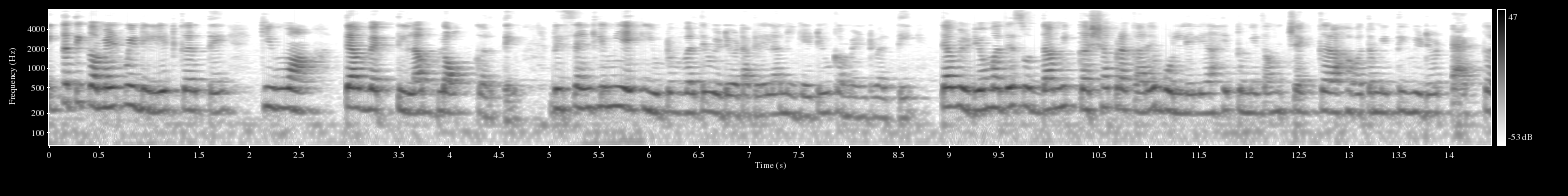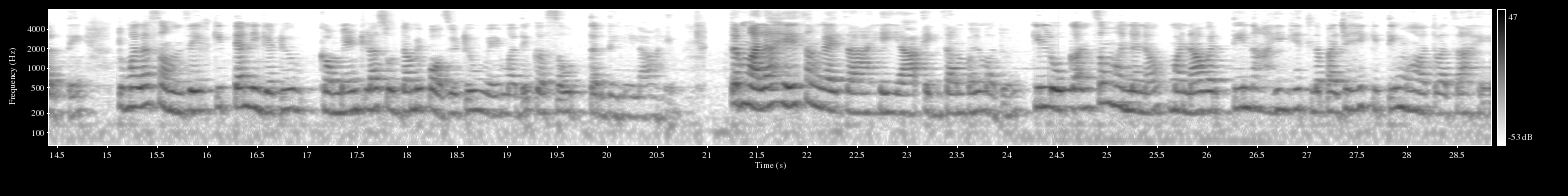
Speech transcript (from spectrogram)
एक तर ती कमेंट मी डिलीट करते किंवा त्या व्यक्तीला ब्लॉक करते. रिसेंटली मी एक यूट्यूबवरती व्हिडिओ टाकलेला निगेटिव्ह कमेंटवरती त्या व्हिडिओमध्ये सुद्धा मी कशा प्रकारे बोललेली आहे तुम्ही जाऊन चेक करा हवं तर मी ती व्हिडिओ टॅग करते. तुम्हाला समजेल की त्या निगेटिव्ह कमेंटला सुद्धा मी पॉझिटिव्ह वेमध्ये कसं उत्तर दिलेलं आहे. तर मला हे सांगायचं आहे या एक्झाम्पलमधून की लोकांचं म्हणणं मनावरती नाही घेतलं पाहिजे हे किती महत्त्वाचं आहे.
